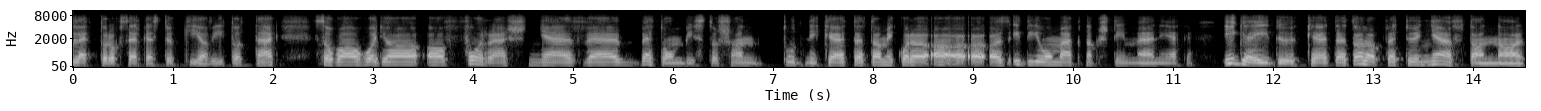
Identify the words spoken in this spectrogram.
lektorok, szerkesztők kijavították. Szóval, hogy a, a forrás nyelvvel betonbiztosan tudni kell, tehát amikor a, a, az idiómáknak stimmelnie kell. Igeidőkkel, tehát alapvető nyelvtannal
